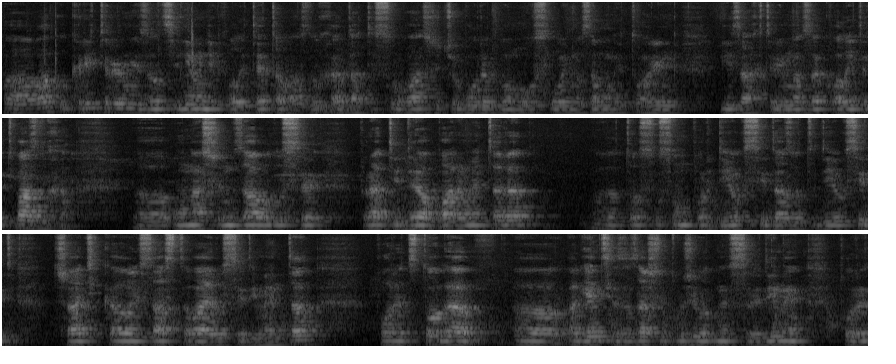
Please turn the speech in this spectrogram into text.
Pa ovako, kriterijumi za ocjenjivanje kvaliteta vazduha dati su važećom uredbom o uslovima za monitoring i zahtevima za kvalitet vazduha. U našem zavodu se prati deo parametara, to su sumpor dioksid, azot dioksid, čađ kao i sastav aerosedimenta. Pored toga, Agencija za zaštitu životne sredine, pored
